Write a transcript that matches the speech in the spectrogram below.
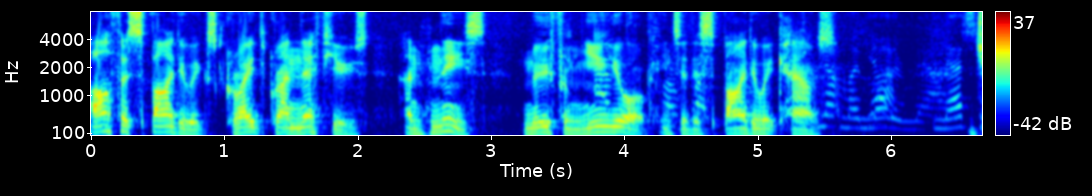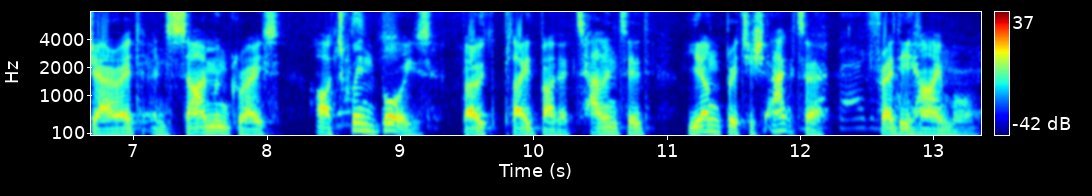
Arthur Spiderwick's great-grandnephews and niece move from New York into the Spiderwick house. Jared and Simon Grace are twin boys, both played by the talented young British actor Freddie Highmore.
